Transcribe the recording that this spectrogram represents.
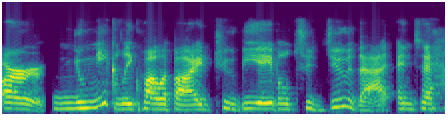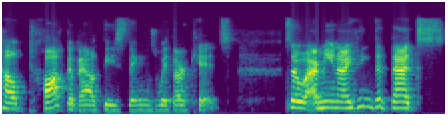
are uniquely qualified to be able to do that and to help talk about these things with our kids. So i mean i think that that's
